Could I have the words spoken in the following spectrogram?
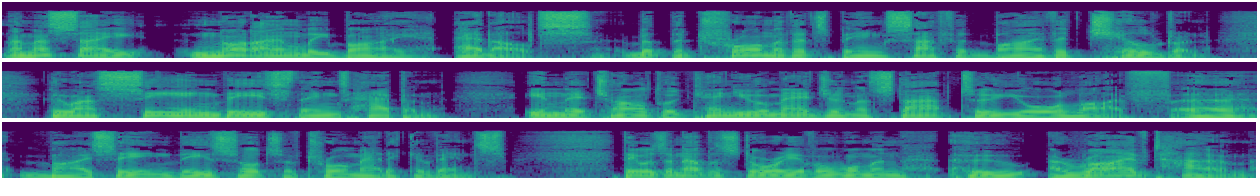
I must say, not only by adults, but the trauma that's being suffered by the children who are seeing these things happen in their childhood. Can you imagine a start to your life uh, by seeing these sorts of traumatic events? There was another story of a woman who arrived home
